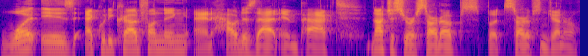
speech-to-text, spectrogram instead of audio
what is equity crowdfunding and how does that impact not just your startups, but startups in general?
